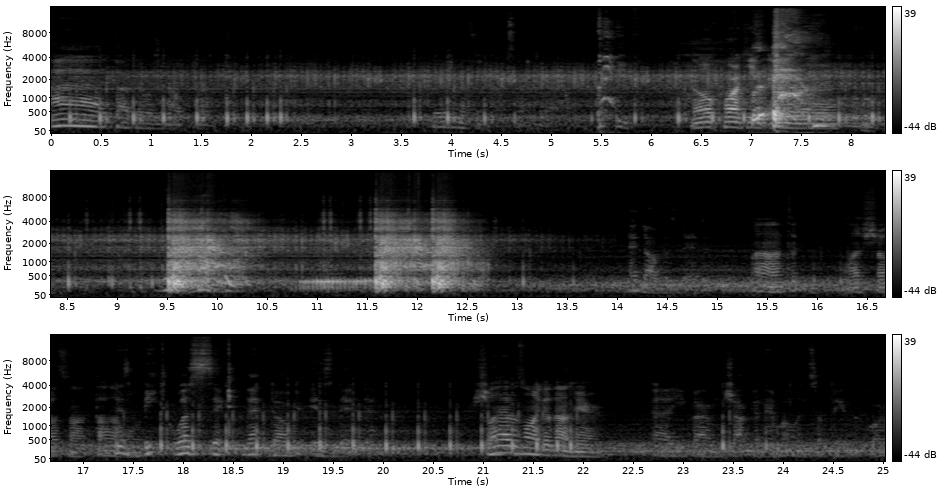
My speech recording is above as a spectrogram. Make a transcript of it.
I thought there was a help truck. There's nothing else like that. No parking anywhere. That dog is dead. Took less shots than I thought. I His would. beat was sick. That dog is dead. What happens when I go down here? Uh, you found shotgun ammo and something in the floor.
